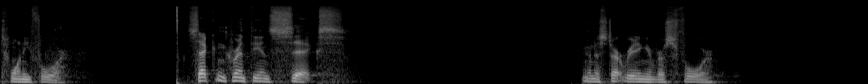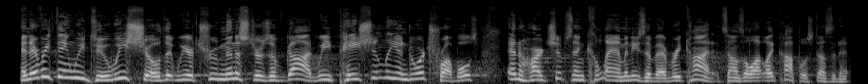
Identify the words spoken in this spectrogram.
24. 2 Corinthians 6. I'm going to start reading in verse 4. In everything we do, we show that we are true ministers of God. We patiently endure troubles and hardships and calamities of every kind. It sounds a lot like Kapos, doesn't it?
